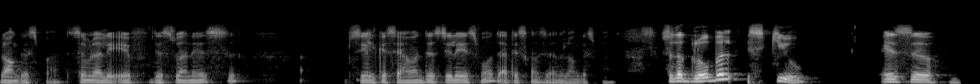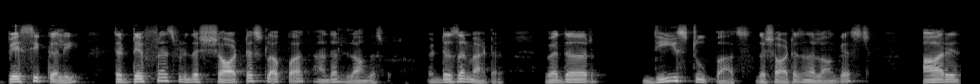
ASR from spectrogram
longest path. Similarly if this one is CLK7 this delay is more that is considered the longest path so the global skew is uh, basically the difference between the shortest clock path and the longest path. It doesn't matter whether these two paths, the shortest and the longest, are in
